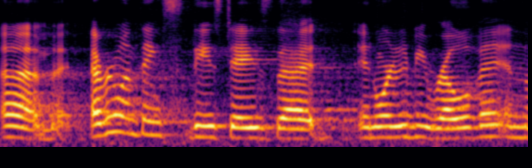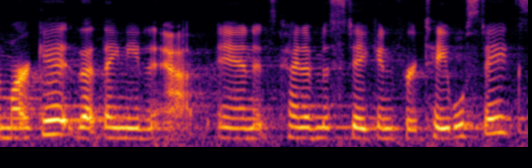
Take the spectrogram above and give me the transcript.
Um, everyone thinks these days that in order to be relevant in the market, that they need an app, and it's kind of mistaken for table stakes.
